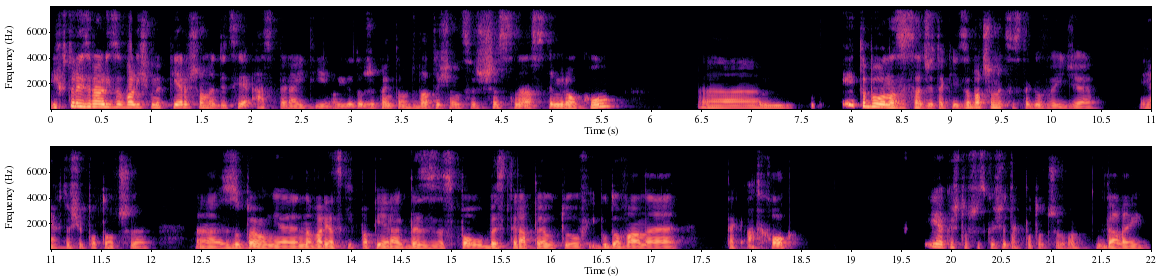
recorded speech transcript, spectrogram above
i w której zrealizowaliśmy pierwszą edycję Asper IT, o ile dobrze pamiętam, w 2016 roku. E, I to było na zasadzie takiej, zobaczymy, co z tego wyjdzie, jak to się potoczy. E, zupełnie na wariackich papierach, bez zespołu, bez terapeutów i budowane tak ad hoc. I jakoś to wszystko się tak potoczyło dalej,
